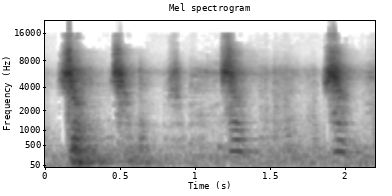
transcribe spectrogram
是是是。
